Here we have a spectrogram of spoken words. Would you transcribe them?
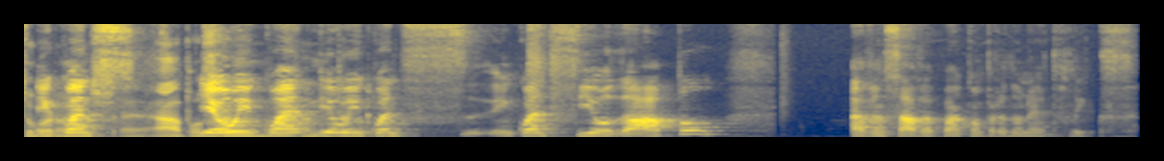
tubarões, Enquanto- eh, a Apple eu, está no- enquanto, está eu enquanto, enquanto CEO da Apple, avançava para a compra do Netflix,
